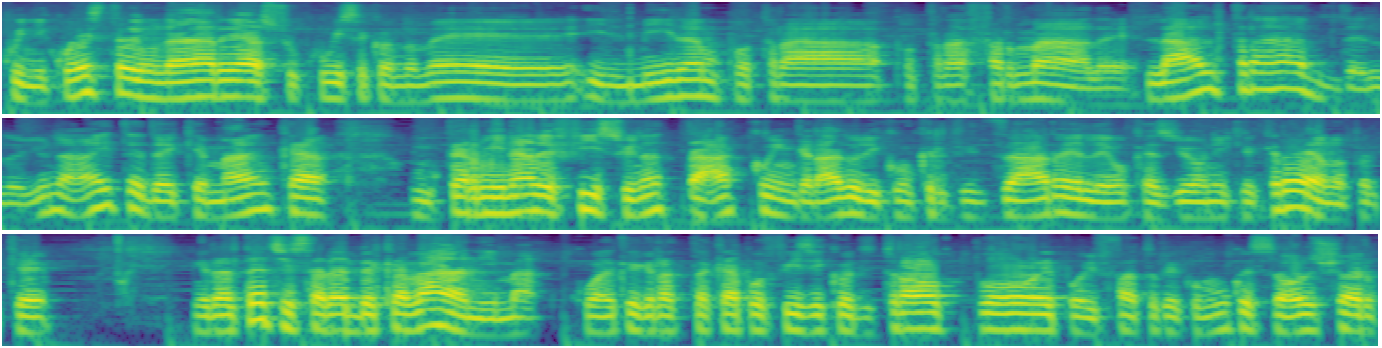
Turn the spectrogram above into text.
Quindi questa è un'area su cui secondo me il Milan potrà, potrà far male. L'altra dello United è che manca un terminale fisso in attacco in grado di concretizzare le occasioni che creano, perché in realtà ci sarebbe Cavani, ma qualche grattacapo fisico di troppo e poi il fatto che comunque Solskjaer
